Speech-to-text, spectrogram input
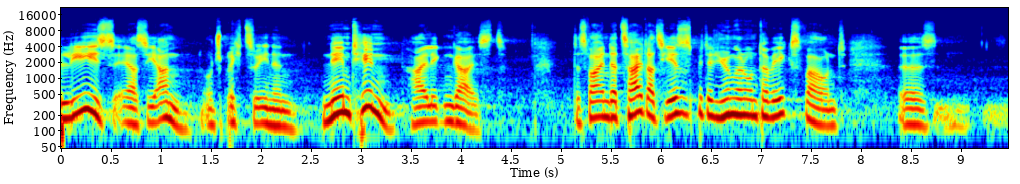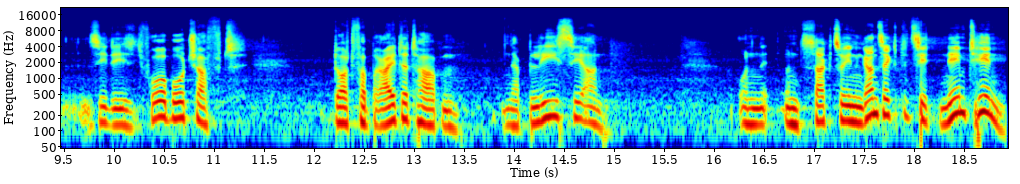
blies er sie an und spricht zu ihnen, nehmt hin, Heiligen Geist. Das war in der Zeit, als Jesus mit den Jüngern unterwegs war und äh, sie die frohe Botschaft dort verbreitet haben. Und er blies sie an und, und sagt zu ihnen ganz explizit, nehmt hin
